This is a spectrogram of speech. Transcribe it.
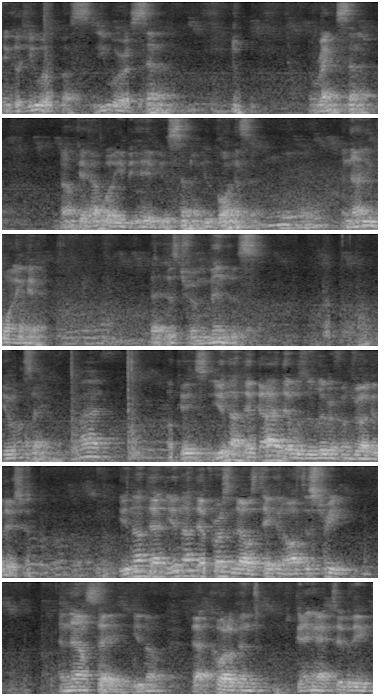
because you were a, you were a sinner, a rank sinner. I don't care how well you behave, you're a sinner. You're born a sinner, mm-hmm. and now you're born again. That is tremendous. You know what I'm saying? Right. Okay, so you're not that guy that was delivered from drug addiction. You're not that. You're not that person that was taken off the street and now saved. You know, got caught up in gang activity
